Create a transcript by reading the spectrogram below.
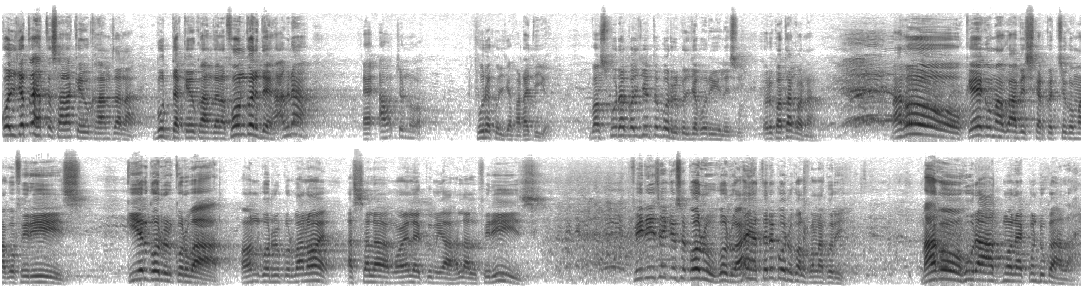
কলজাতে হাতে ছাড়া কেউ খান জানা বুদ্ধা কেউ খান জানা ফোন করে দে। আমি না আমার জন্য পুরো কলজা ফাটাই দিও। বস পুরো কলজা তো গরুর কলজা ভরিয়ে এলেছি ওর কথা কনা মাগো, কে গো মাগো আবিষ্কার করছে গো মাগো ফিরিস? কি এর গরুর করবার অন গরুর করবা নয়। আসসালাম আলাইকুম ইয়া হালাল ফিরিজ ফিরিজে কিছু গরু গরু। আয় হাতের গরু কল্পনা করি। মাগো, হুরা আত্মন এক ডুকা হালায়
